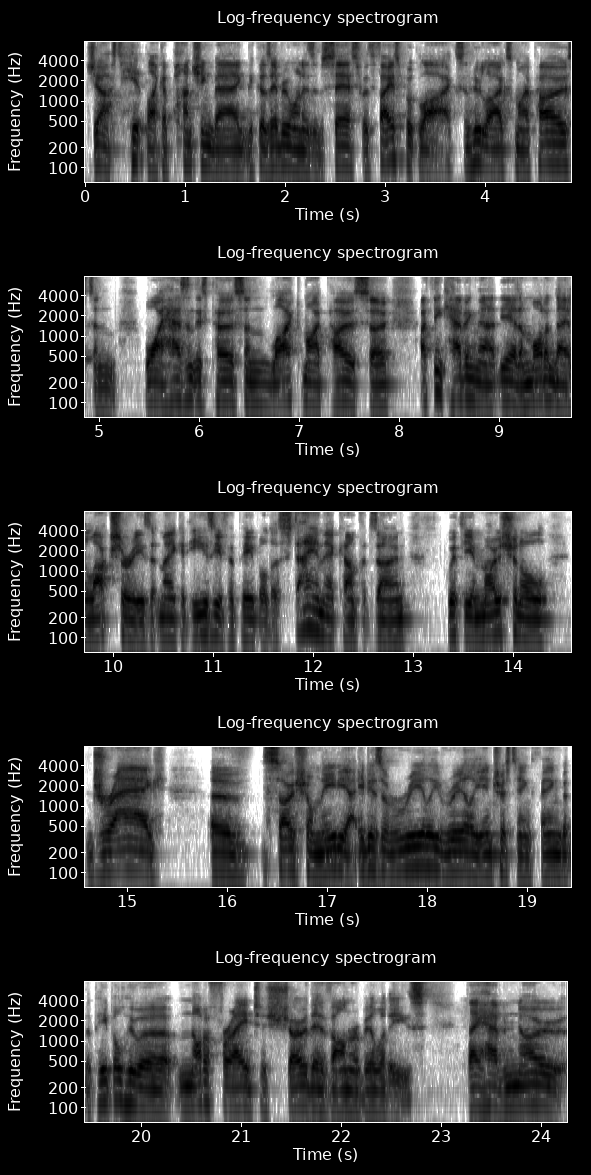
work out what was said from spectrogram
just hit like a punching bag because everyone is obsessed with Facebook likes and who likes my post and why hasn't this person liked my post. So I think having that, yeah, the modern day luxuries that make it easier for people to stay in their comfort zone with the emotional drag of social media, it is a really, really interesting thing. But the people who are not afraid to show their vulnerabilities, they have no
